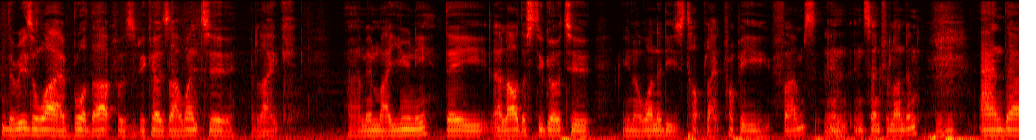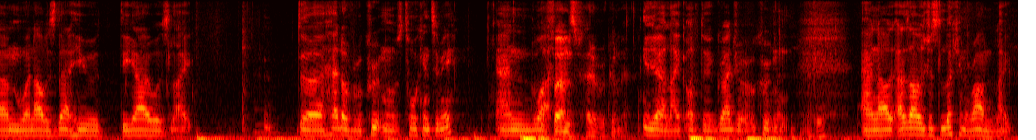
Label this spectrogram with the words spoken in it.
the reason why I brought that up was because I went to like um, in my uni they allowed us to go to you know one of these top like property firms in in central London Mm-hmm. and um, when I was there, he would, the guy was like, the head of recruitment was talking to me, and The what? firm's head of recruitment. Yeah, like of the graduate recruitment. Okay. And I, as I was just looking around, like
